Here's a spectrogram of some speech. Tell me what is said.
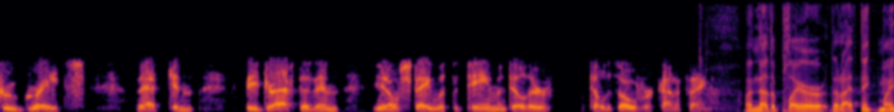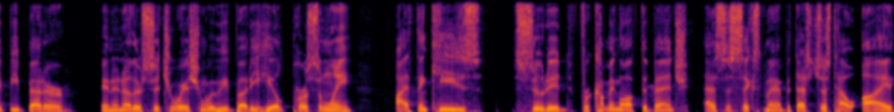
true greats that can be drafted and you know stay with the team until they're until it's over, kind of thing. Another player that I think might be better in another situation would be Buddy Hield. Personally, I think he's suited for coming off the bench as the sixth man, but that's just how I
